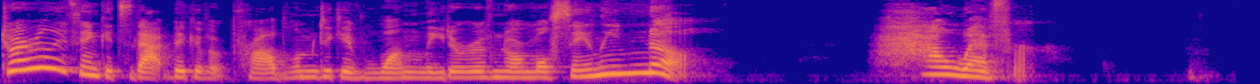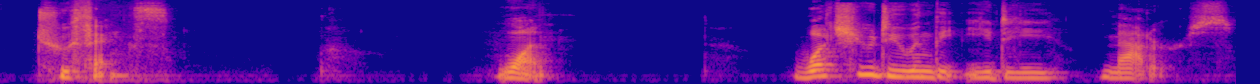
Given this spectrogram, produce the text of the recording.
Do I really think it's that big of a problem to give one liter of normal saline? No. However, two things. One, what you do in the ED matters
